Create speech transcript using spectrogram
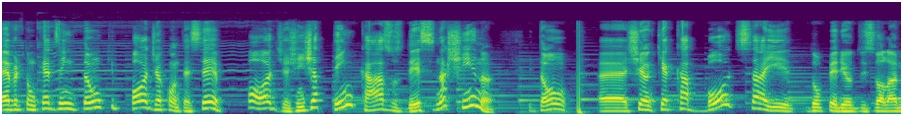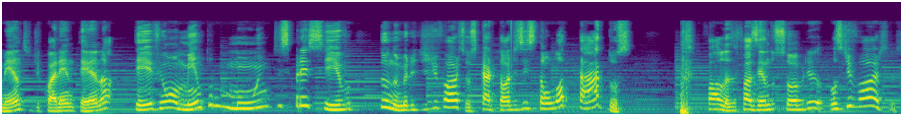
Everton, quer dizer então que pode acontecer? Pode, a gente já tem casos desses na China. Então, é, Xian, que acabou de sair do período de isolamento, de quarentena, teve um aumento muito expressivo do número de divórcios. Os cartórios estão lotados fazendo sobre os divórcios.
